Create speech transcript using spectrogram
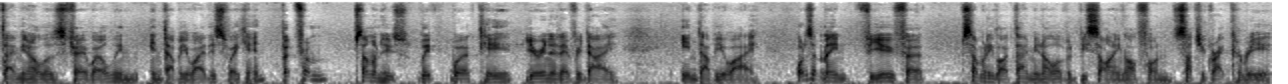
Damien Oliver's farewell in, in WA this weekend. But from someone who's lived, worked here, you're in it every day in WA. What does it mean for you for somebody like Damien Oliver would be signing off on such a great career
